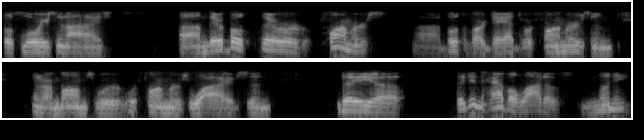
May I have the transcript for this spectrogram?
both Lori's and I's. Um, they were both they were farmers uh, both of our dads were farmers and, and our moms were, were farmers' wives and they, uh, they didn't have a lot of money.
